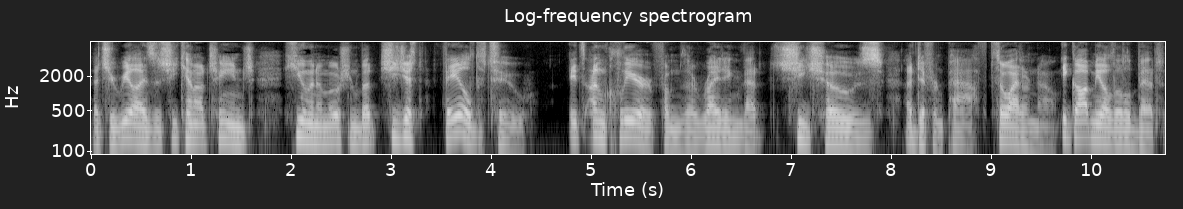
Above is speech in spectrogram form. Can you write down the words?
that she realizes she cannot change human emotion, but she just failed to it's unclear from the writing that she chose a different path. So I don't know. It got me a little bit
